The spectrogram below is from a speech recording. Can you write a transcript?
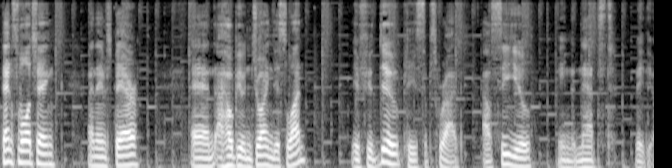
Thanks for watching. My name is Bear, and I hope you're enjoying this one. If you do, please subscribe. I'll see you in the next video.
